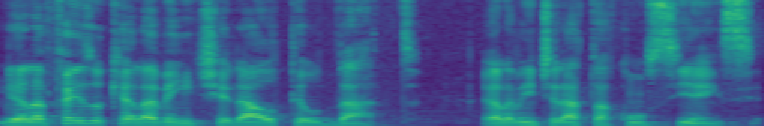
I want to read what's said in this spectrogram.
e ela fez o que? Ela vem tirar o teu dato, ela vem tirar a tua consciência.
